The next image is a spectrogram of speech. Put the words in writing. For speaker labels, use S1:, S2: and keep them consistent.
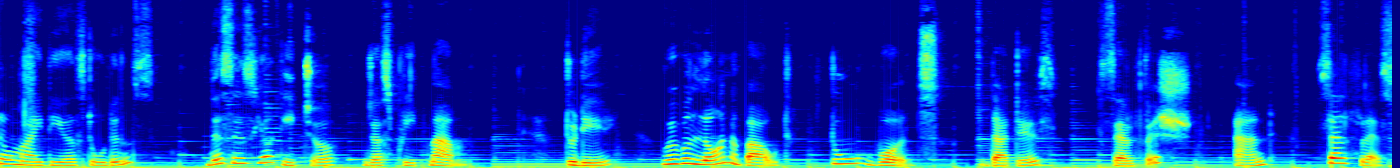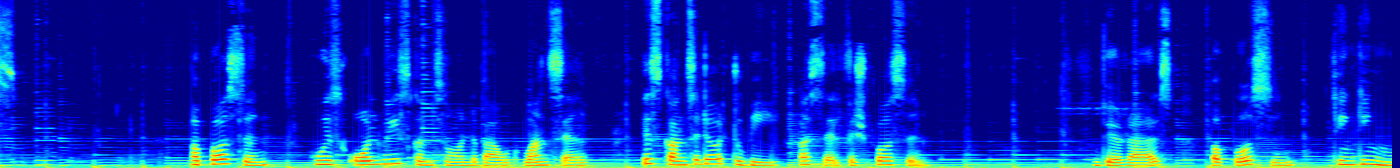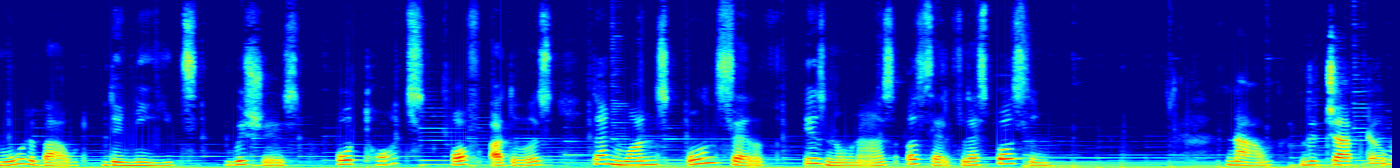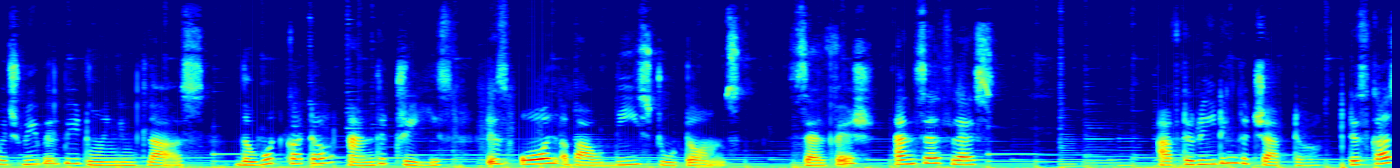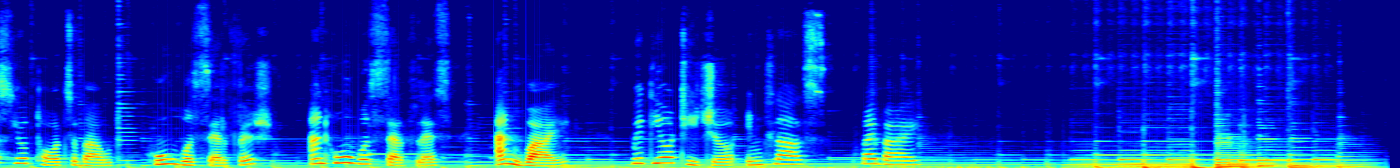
S1: Hello, my dear students. This is your teacher, Jaspreet Ma'am. Today, we will learn about two words that is, selfish and selfless. A person who is always concerned about oneself is considered to be a selfish person, whereas a person thinking more about the needs, wishes, or thoughts of others than one's own self is known as a selfless person. Now, the chapter which we will be doing in class, the woodcutter and the trees, is all about these two terms selfish and selfless. After reading the chapter, discuss your thoughts about who was selfish and who was selfless and why with your teacher in class. Bye bye.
